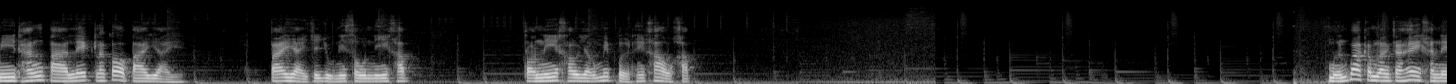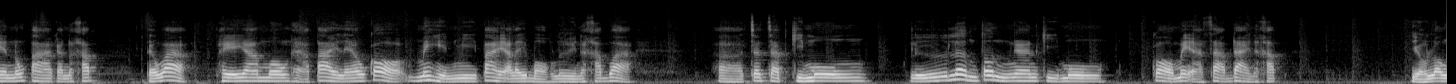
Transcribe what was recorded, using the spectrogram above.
มีทั้งปลาเล็กแล้วก็ปลาใหญ่ ปลาใหญ่จะอยู่ในโซนนี้ครับ ตอนนี้เขายังไม่เปิดให้เข้าครับเหมือนว่ากำลังจะให้คะแนนน้องปลากันนะครับ แต่ว่า พยายามมองหาป้ายแล้วก็ไม่เห็นมีป้ายอะไรบอกเลยนะครับว่าจะจัดกี่โมง หรือเริ่มต้นงานกี่โมง ก็ไม่อาจทราบได้นะครับ เดี๋ยวลอง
